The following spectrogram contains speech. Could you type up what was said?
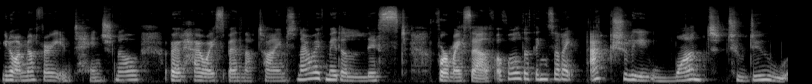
You know, I'm not very intentional about how I spend that time. So now I've made a list for myself of all the things that I actually want to do.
